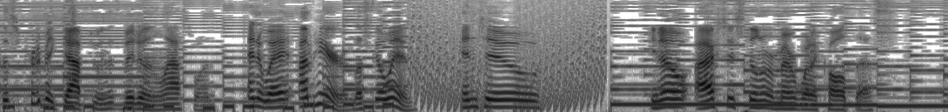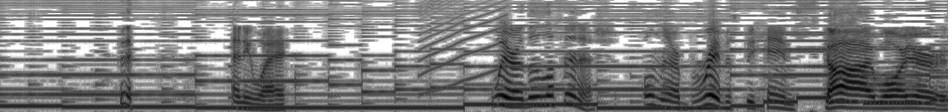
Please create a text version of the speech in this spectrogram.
there's a pretty big gap between this video and the last one. Anyway, I'm here. Let's go in. Into... You know, I actually still don't remember what I called this. anyway. We are the Lefeinish. Only our bravest became Sky Warriors.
